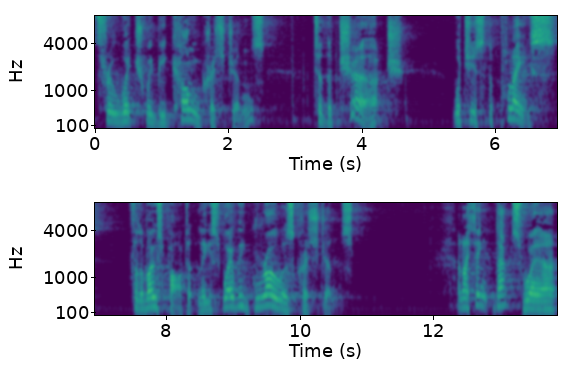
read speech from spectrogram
through which we become Christians to the church, which is the place, for the most part at least, where we grow as Christians? And I think that's where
